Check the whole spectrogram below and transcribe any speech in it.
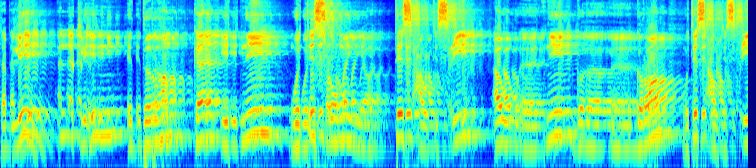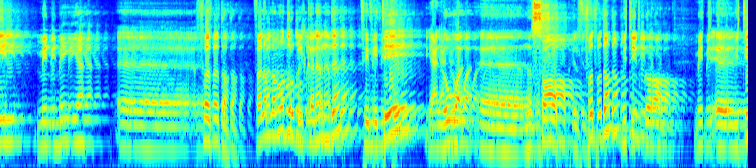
طب ليه؟ قال لك لأن الدرهم كان 2 و999 أو آه، 2 ج- آه، جرام و99 من 100 آه، فضة فلما نضرب الكلام ده في 200 يعني هو آه، نصاب الفضة 200 جرام. مت- آه، 200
